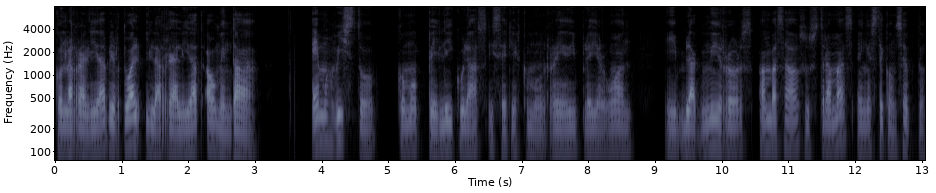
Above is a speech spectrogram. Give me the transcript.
con la realidad virtual y la realidad aumentada. Hemos visto cómo películas y series como Ready Player One y Black Mirrors han basado sus tramas en este concepto.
